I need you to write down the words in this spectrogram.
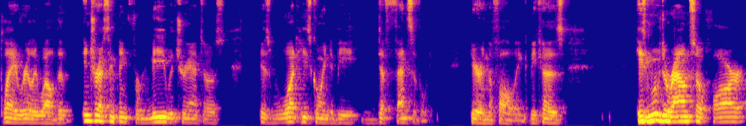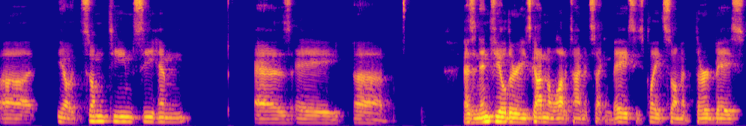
play really well. The interesting thing for me with Triantos is what he's going to be defensively here in the fall league because he's moved around so far. Uh, you know, some teams see him as a uh, as an infielder. He's gotten a lot of time at second base. He's played some at third base,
